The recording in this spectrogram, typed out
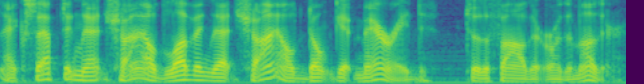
accepting that child, loving that child, don't get married to the father or the mother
